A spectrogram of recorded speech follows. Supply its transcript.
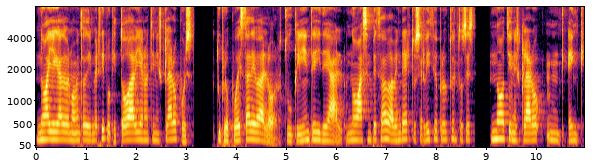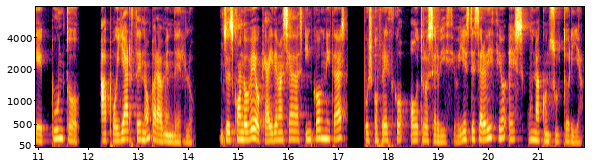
no ha llegado el momento de invertir porque todavía no tienes claro pues tu propuesta de valor, tu cliente ideal, no has empezado a vender tu servicio o producto, entonces no tienes claro mm, en qué punto apoyarte ¿no? para venderlo. Entonces cuando veo que hay demasiadas incógnitas, pues ofrezco otro servicio y este servicio es una consultoría.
